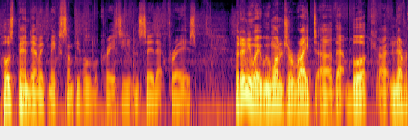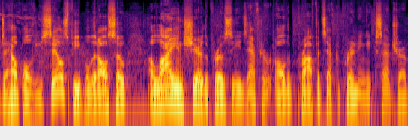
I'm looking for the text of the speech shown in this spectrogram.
post-pandemic makes some people a little crazy even say that phrase. But anyway, we wanted to write uh, that book uh, in an effort to help all of you salespeople, but also a lion's share of the proceeds after all the profits after printing, etc.,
